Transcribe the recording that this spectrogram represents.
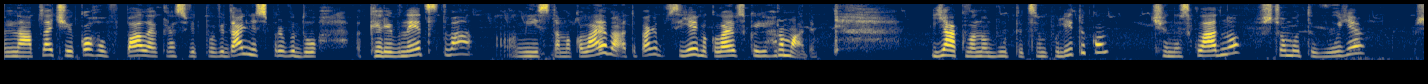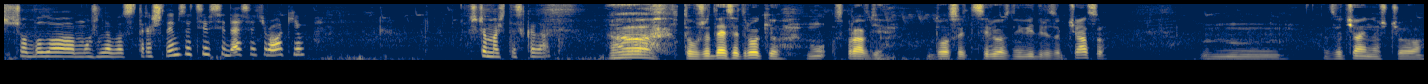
на плечі якого впала якраз відповідальність з приводу керівництва міста Миколаєва, а тепер всієї Миколаївської громади. Як воно бути цим політиком? Чи не складно? Що мотивує? Що було можливо страшним за ці всі 10 років? Що можете сказати? А, то вже 10 років, ну справді досить серйозний відрізок часу. Звичайно, що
